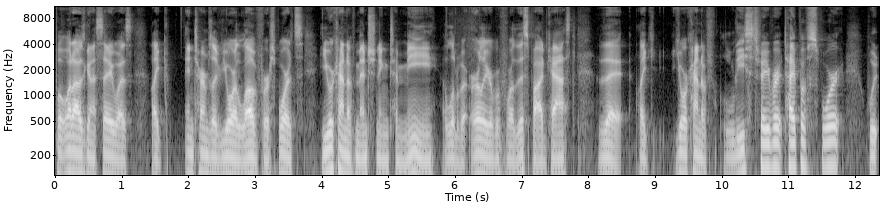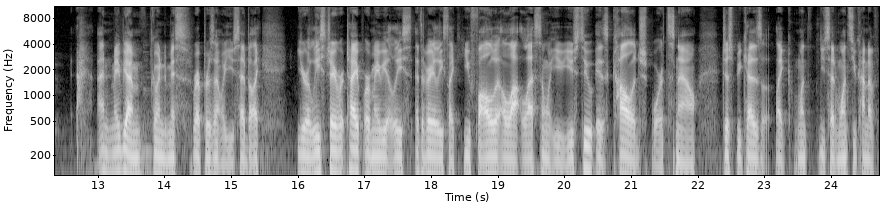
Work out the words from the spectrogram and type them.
But what I was gonna say was like in terms of your love for sports, you were kind of mentioning to me a little bit earlier before this podcast that like your kind of least favorite type of sport would, and maybe I'm going to misrepresent what you said, but like your least favorite type, or maybe at least at the very least, like you follow it a lot less than what you used to, is college sports now. Just because, like, once you said once you kind of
